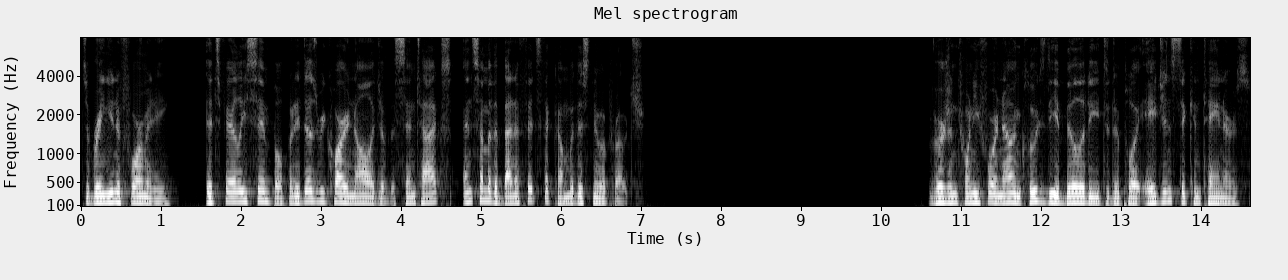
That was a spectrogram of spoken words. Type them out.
to bring uniformity. It's fairly simple, but it does require knowledge of the syntax and some of the benefits that come with this new approach. Version 24 now includes the ability to deploy agents to containers.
